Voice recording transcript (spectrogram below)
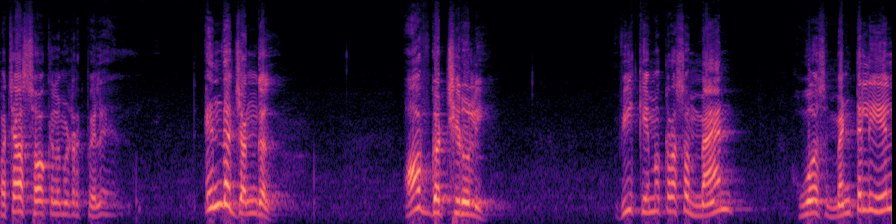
50-100 किलोमीटर पहले in the jungle of Gadchiroli we came across a man was mentally ill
